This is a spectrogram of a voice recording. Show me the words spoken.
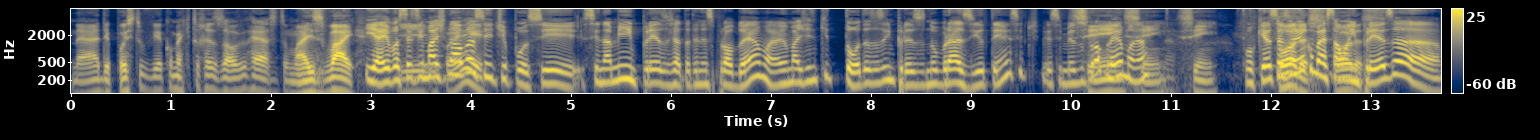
Né? Depois tu vê como é que tu resolve o resto, mas vai. E aí vocês e, imaginavam assim, tipo, se, se na minha empresa já tá tendo esse problema, eu imagino que todas as empresas no Brasil têm esse, esse mesmo sim, problema, sim, né? Sim, sim. Porque vocês todas, não iam começar todas. uma empresa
